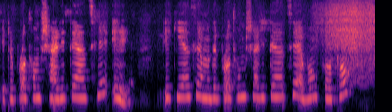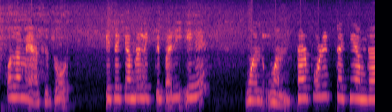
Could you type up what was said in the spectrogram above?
এটা প্রথম সারিতে আছে এ। এ কি আছে? আমাদের প্রথম সারিতে আছে এবং প্রথম কলামে আছে। তো এটাকে আমরা লিখতে পারি এ ওয়ান ওয়ান। তারপরেরটাকে আমরা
